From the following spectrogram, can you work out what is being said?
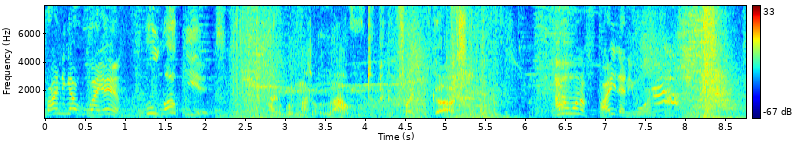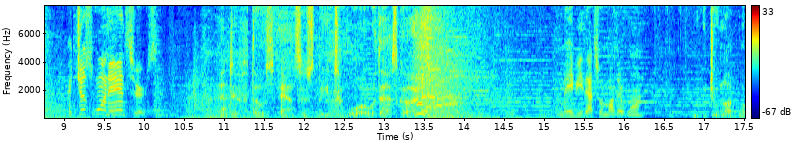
finding out who I am, who Loki is. I will not allow you to pick a fight with gods. I don't want to fight anyone. I just want answers. And if those answers lead to war with Asgard? Maybe that's what Mother wanted. We do not know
